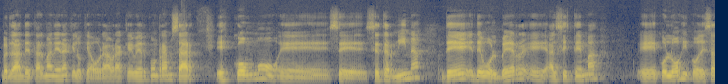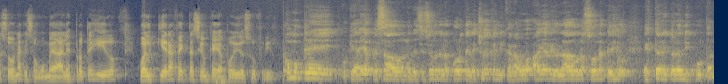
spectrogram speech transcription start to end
¿verdad? De tal manera que lo que ahora habrá que ver con Ramsar es cómo eh, se, se, termina de devolver al sistema ecológico de esa zona, que son humedales protegidos, cualquier afectación que haya podido sufrir. ¿Cómo cree que haya pesado en las decisiones de la Corte el hecho de que Nicaragua haya violado una zona que dijo es territorio en disputa?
